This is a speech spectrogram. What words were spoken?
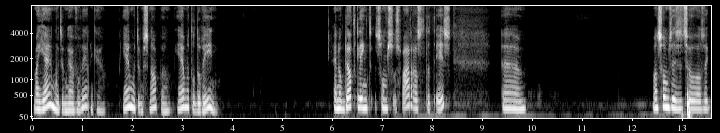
maar jij moet hem gaan verwerken. Jij moet hem snappen. Jij moet er doorheen. En ook dat klinkt soms zwaarder als dat het is. Um, want soms is het zo als ik,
